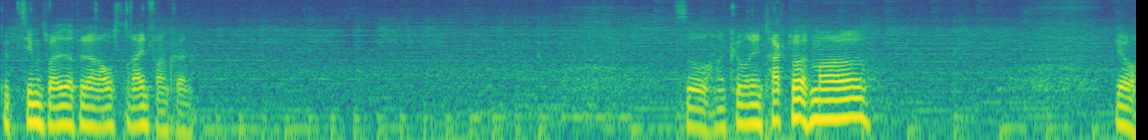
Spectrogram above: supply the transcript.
Beziehungsweise, dass wir da raus reinfahren können. So, dann können wir den Traktor erstmal... Ja.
